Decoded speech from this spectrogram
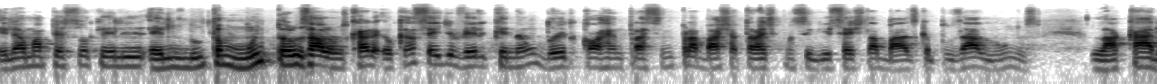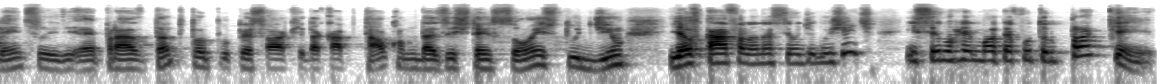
ele é uma pessoa que ele, ele luta muito pelos alunos. Cara, eu cansei de ver ele que não doido correndo para cima e para baixo atrás de conseguir cesta básica para os alunos lá carentes, é para tanto para o pessoal aqui da capital como das extensões, tudinho. E eu ficava falando assim, eu digo, gente, ensino remoto é futuro para quem?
